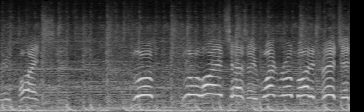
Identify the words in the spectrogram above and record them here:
Three points. Blue, Blue Alliance has a one robot advantage.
